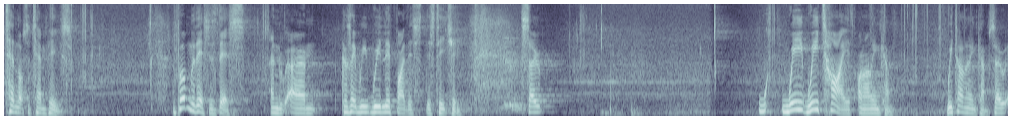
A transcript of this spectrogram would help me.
10 lots of 10p's. The problem with this is this, and um, I say we, we live by this, this teaching. So we, we tithe on our income. We tithe on income. So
